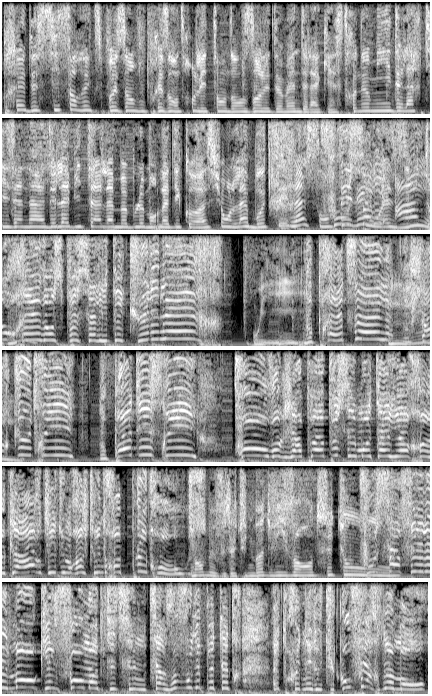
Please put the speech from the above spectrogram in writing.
Près de 600 exposants vous présenteront les tendances dans le domaine de la gastronomie, de l'artisanat, de l'habitat, l'ameublement, la décoration, la beauté, la santé, Vous les loisirs. adorer nos spécialités culinaires. Oui. Nos pretzels, nos Mhm. charcuteries, nos pâtisseries. Oh, on voit que j'ai un peu abusé moi tailleur. Regarde, dû me racheter une robe plus grosse. Non, mais vous êtes une bonne vivante, c'est tout. Vous savez les mots Vous voulez peut-être être une élue du gouvernement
